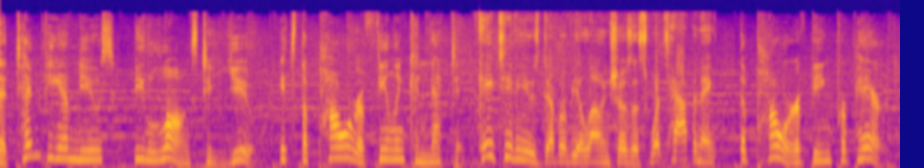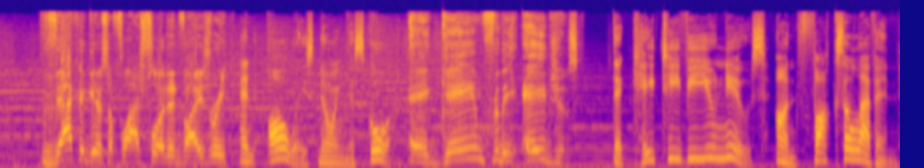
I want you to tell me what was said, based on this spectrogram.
The 10 p.m. news belongs to you. It's the power of feeling connected, KTVU's Deborah Villalon shows us what's happening. the power of being prepared, That could get us a flash flood advisory. and always knowing the score. A game for the ages. The KTVU News on Fox 11.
